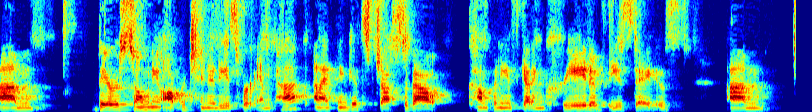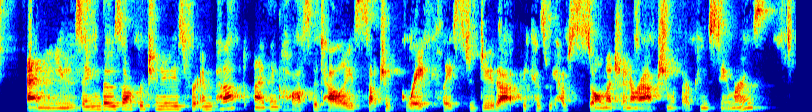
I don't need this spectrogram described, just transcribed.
Um, there are so many opportunities for impact, and I think it's just about companies getting creative these days um, and using those opportunities for impact. And I think hospitality is such a great place to do that because we have so much interaction with our consumers.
